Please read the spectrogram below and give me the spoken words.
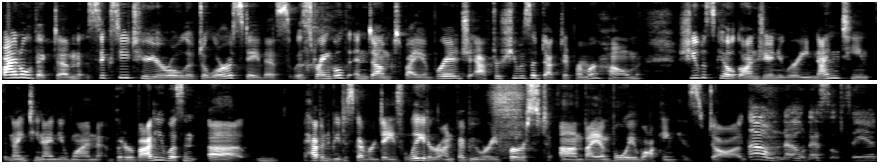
final victim, 62 year old Dolores Davis, was strangled and dumped by a bridge after she was abducted from her home. She was killed on January 19th, 1991, but her body wasn't, uh, happened to be discovered days later on February 1st um, by a boy walking his dog. Oh no, that's so sad.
